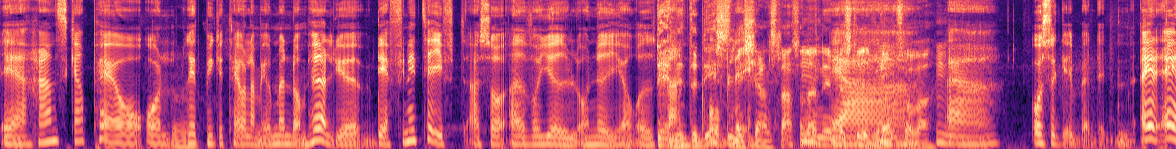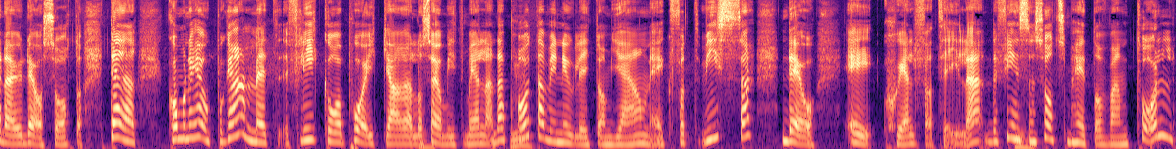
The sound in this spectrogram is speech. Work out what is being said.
Eh, handskar på och rätt mycket tålamod. Men de höll ju definitivt alltså, över jul och nyår utan Det är lite problem. Disney-känsla så när ni Ja. beskriver dem så va? Ja. Och så är, är det ju då sorter. Där, kommer ni ihåg programmet Flickor och pojkar eller så mittemellan? Där pratar vi nog lite om järnek för att vissa då är självfertila. Det finns en sort som heter Vantol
